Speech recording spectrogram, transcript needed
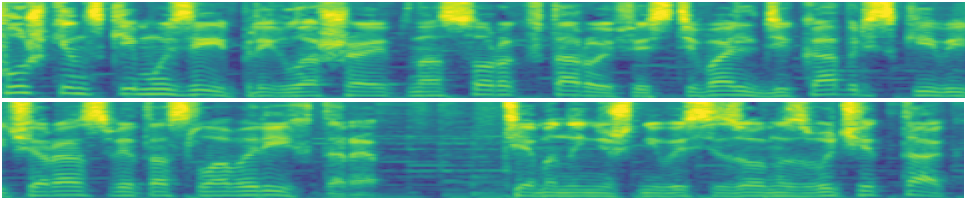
Пушкинский музей приглашает на 42-й фестиваль «Декабрьские вечера Святослава Рихтера». Тема нынешнего сезона звучит так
